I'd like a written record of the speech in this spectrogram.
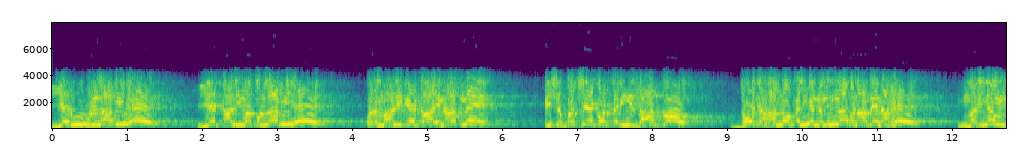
یہ روح اللہ بھی ہے، یہ کالیمت اللہ بھی ہے۔ اور مالک کائنات نے اس بچے کو تری ذات کو دو جہانوں کے لیے نمونہ بنا دینا ہے۔ مریم،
